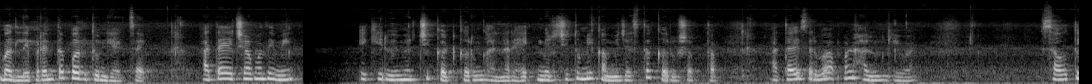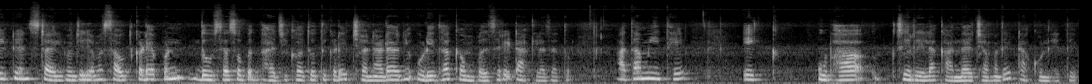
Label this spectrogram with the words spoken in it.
बदलेपर्यंत परतून घ्यायचा आहे. आता याच्यामध्ये मी एक हिरवी मिरची कट करून घालणार आहे. मिरची तुम्ही कमी जास्त करू शकता. आता हे सर्व आपण हलवून घेऊया. साऊथ इंडियन स्टाईल म्हणजे जेव्हा साऊथकडे आपण डोसासोबत भाजी खातो तिकडे चनाडा आणि उडीद हा कंपल्सरी टाकला जातो. आता मी इथे एक उभा चिरलेला कांदा याच्यामध्ये टाकून घेते.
